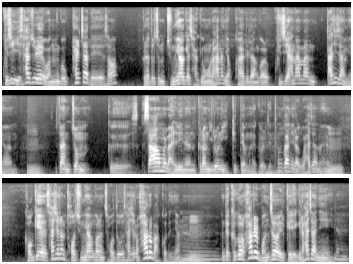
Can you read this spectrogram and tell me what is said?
굳이 이 사주의 원국 팔자 내에서 그래도 좀 중요하게 작용을 하는 역할이란 걸 굳이 하나만 따지자면 음. 일단 좀 그 싸움을 말리는 그런 이론이 있기 때문에 그걸 이제 음. 통관이라고 하잖아요. 음. 거기에 사실은 더 중요한 거는 저도 사실은 화로 봤거든요. 음. 근데 그걸 화를 먼저 이렇게 얘기를 하자니 네.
